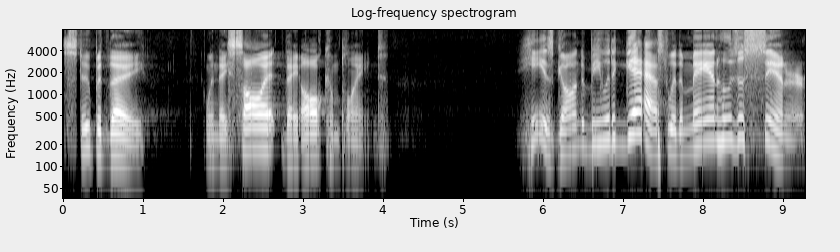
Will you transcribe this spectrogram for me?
stupid they, when they saw it, they all complained. He has gone to be with a guest, with a man who's a sinner.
